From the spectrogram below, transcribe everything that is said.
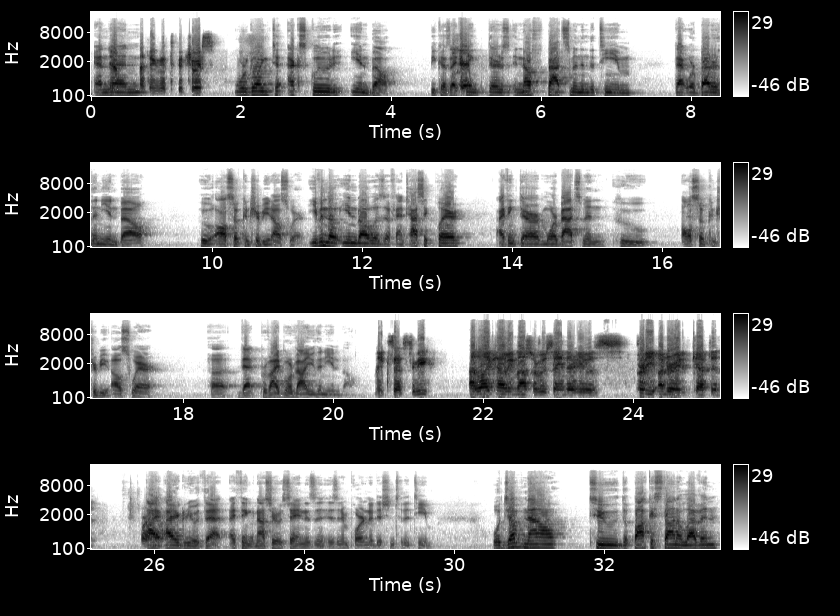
and then I think that's a good choice. We're going to exclude Ian Bell because I think there's enough batsmen in the team that were better than Ian Bell who also contribute elsewhere. Even though Ian Bell was a fantastic player, I think there are more batsmen who also contribute elsewhere uh, that provide more value than Ian Bell. Makes sense to me. I like having Nasser Hussain there. He was pretty underrated captain. I. I agree with that. I think Nasser Hussain is, a, is an important addition to the team. We'll jump now to the Pakistan 11.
